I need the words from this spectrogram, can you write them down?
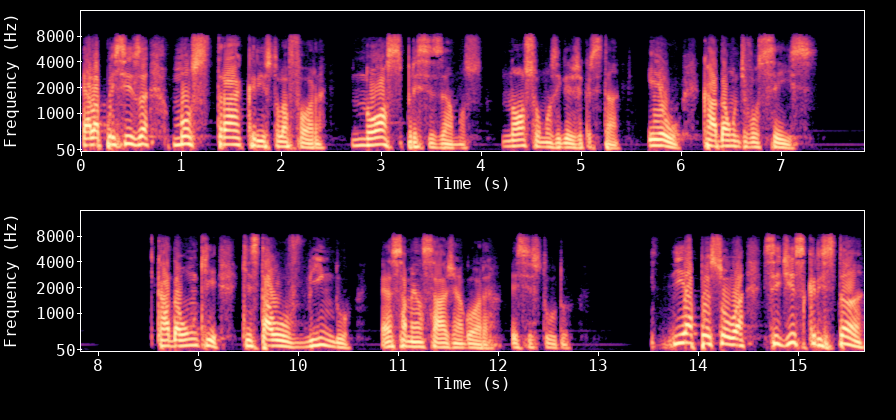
ela precisa mostrar Cristo lá fora. Nós precisamos. Nós somos igreja cristã. Eu, cada um de vocês. Cada um que, que está ouvindo essa mensagem agora, esse estudo. Se a pessoa se diz cristã,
